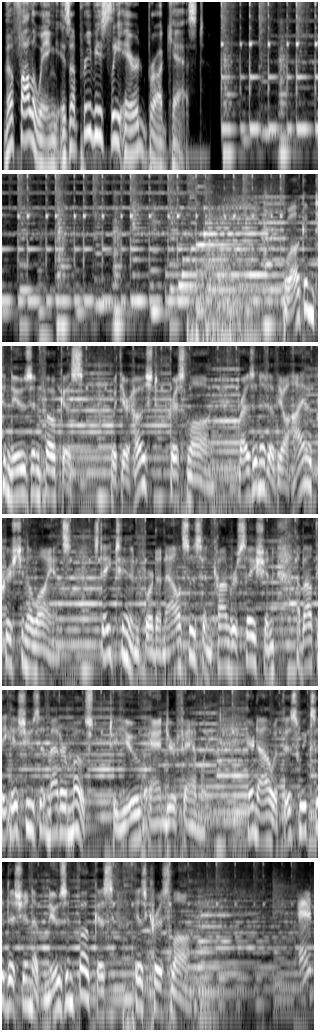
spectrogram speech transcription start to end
The following is a previously aired broadcast. Welcome to News in Focus with your host, Chris Long, President of the Ohio Christian Alliance. Stay tuned for an analysis and conversation about the issues that matter most to you and your family. Here now with this week's edition of News in Focus is Chris Long.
